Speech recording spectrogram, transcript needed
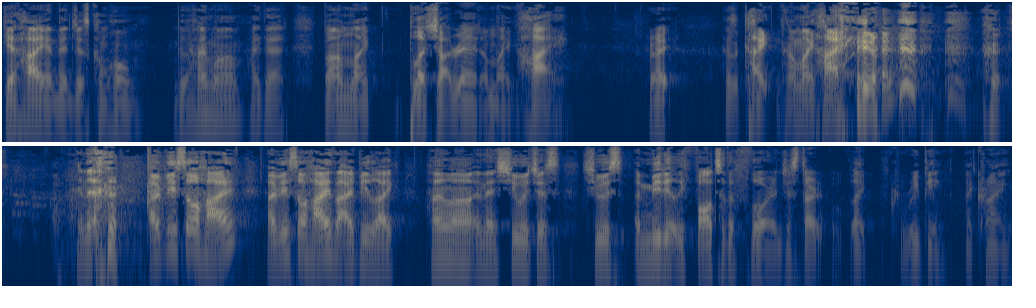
get high and then just come home be like, "Hi, mom. Hi, dad." But I'm like bloodshot red. I'm like high, right? As a kite. I'm like high, right? And then I'd be so high. I'd be so high that I'd be like, "Hi, mom," and then she would just she would immediately fall to the floor and just start like weeping, like crying.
